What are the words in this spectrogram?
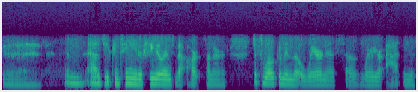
Good. And as you continue to feel into that heart center, just welcome in the awareness of where you're at in this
